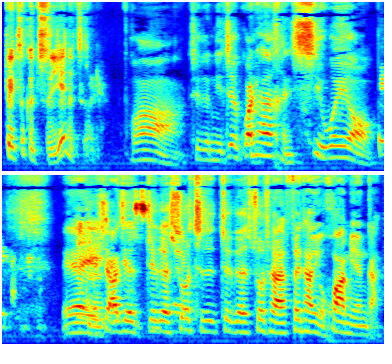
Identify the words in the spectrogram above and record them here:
对这个职业的责任。哇，这个你这个观察的很细微哦，哎，而且这个说是这个说出来非常有画面感，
